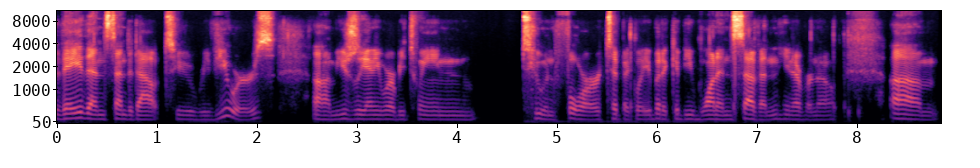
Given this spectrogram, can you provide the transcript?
they then send it out to reviewers, um, usually anywhere between two and four typically, but it could be one and seven, you never know. Um,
